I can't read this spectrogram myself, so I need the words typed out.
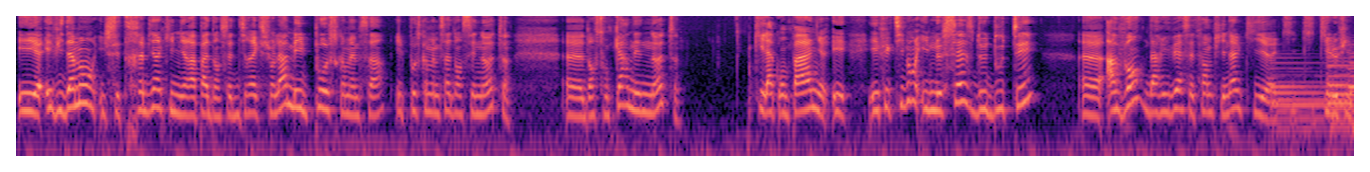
Et euh, évidemment, il sait très bien qu'il n'ira pas dans cette direction-là, mais il pose quand même ça. Il pose quand même ça dans ses notes, dans son carnet de notes qui l'accompagne. Et, effectivement, il ne cesse de douter euh, avant d'arriver à cette forme finale qui, euh, qui- qui est le film.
